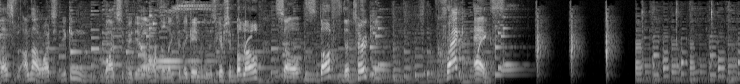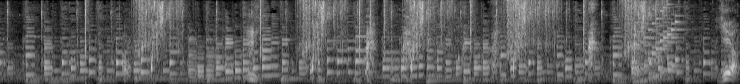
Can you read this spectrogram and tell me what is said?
That's I'm not watching. You can watch the video. I'll have the link to the game in the description below. So stuff the turkey. Crack eggs. Mm. Yeah.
